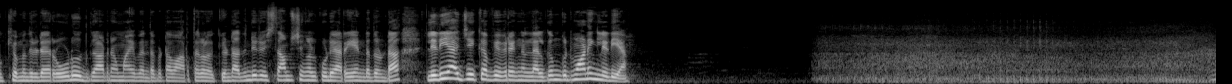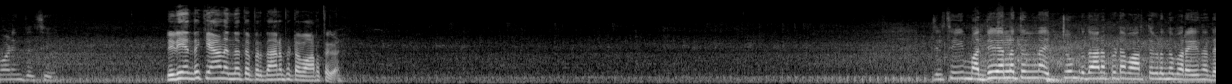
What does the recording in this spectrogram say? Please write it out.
മുഖ്യമന്ത്രിയുടെ റോഡ് ഉദ്ഘാടനവുമായി ബന്ധപ്പെട്ട വാർത്തകളൊക്കെ ഉണ്ട് അതിന്റെ ഒരു വിശദാംശങ്ങൾ കൂടി അറിയേണ്ടതുണ്ട്. ലിഡിയ ജേക്കബ് വിവരങ്ങൾ നൽകും. Good morning Lidiya. Morning Jilsy Lidi എന്തൊക്കെയാണ് ഇന്നത്തെ പ്രധാനപ്പെട്ട വാർത്തകൾ? ജിൽസി മധ്യ കേരളത്തിൽ നിന്ന് ഏറ്റവും പ്രധാനപ്പെട്ട വാർത്തകൾ എന്ന് പറയുന്നത്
